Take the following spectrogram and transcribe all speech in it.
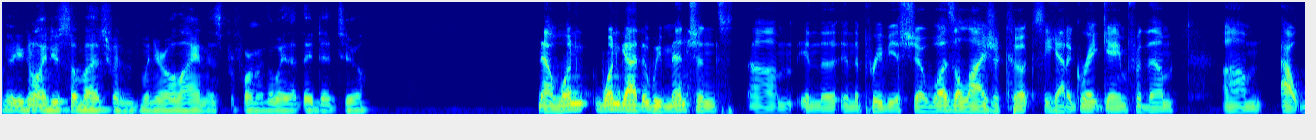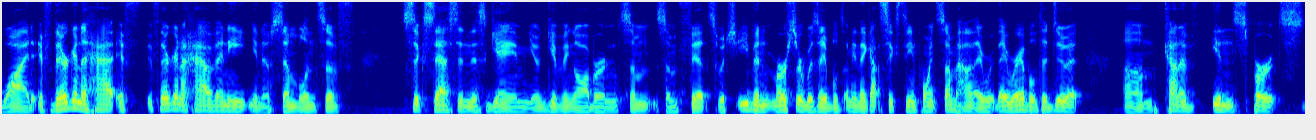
you can only do so much when when your O line is performing the way that they did too. Now, one one guy that we mentioned um, in the in the previous show was Elijah Cooks. He had a great game for them um, out wide. If they're gonna have if if they're gonna have any you know semblance of success in this game, you know, giving Auburn some some fits, which even Mercer was able to. I mean, they got 16 points somehow. They were they were able to do it, um, kind of in spurts.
